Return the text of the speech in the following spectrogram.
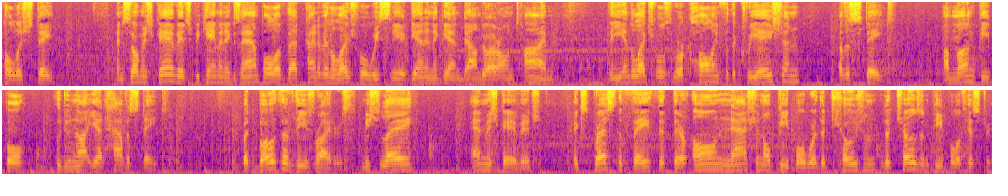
Polish state. And so Mickiewicz became an example of that kind of intellectual we see again and again down to our own time. The intellectuals who are calling for the creation of a state among people who do not yet have a state. But both of these writers, Michelet and Mickiewicz, expressed the faith that their own national people were the chosen, the chosen people of history.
